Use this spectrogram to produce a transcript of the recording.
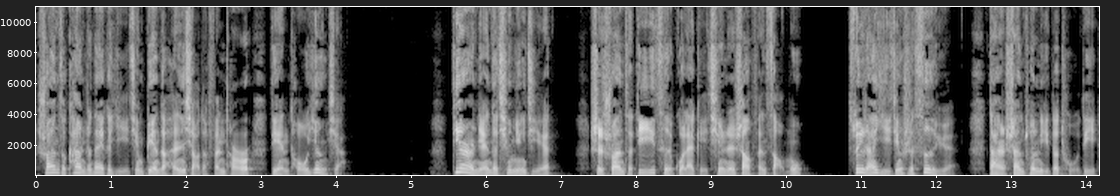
栓子看着那个已经变得很小的坟头，点头应下。第二年的清明节，是栓子第一次过来给亲人上坟扫墓。虽然已经是四月，但山村里的土地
